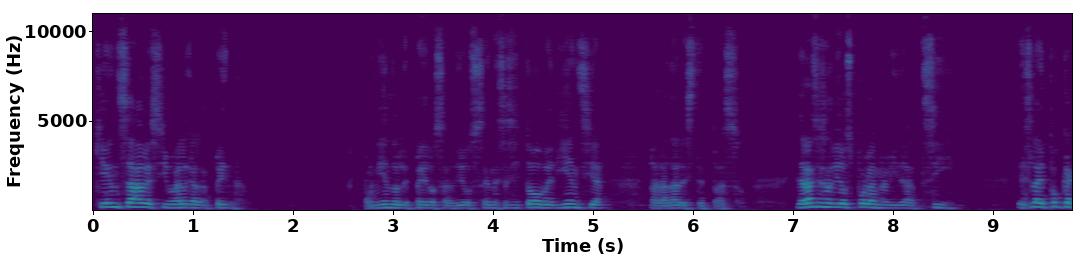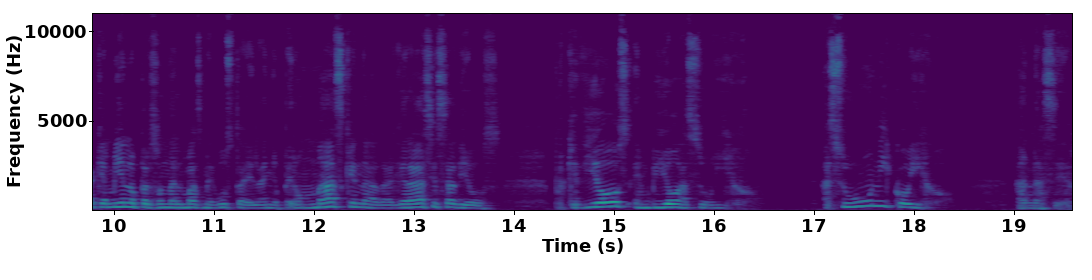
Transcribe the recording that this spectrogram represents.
¿quién sabe si valga la pena? Poniéndole peros a Dios. Se necesitó obediencia para dar este paso. Gracias a Dios por la Navidad, sí. Es la época que a mí en lo personal más me gusta del año, pero más que nada, gracias a Dios, porque Dios envió a su Hijo a su único hijo a nacer.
